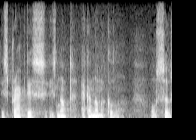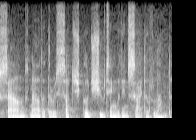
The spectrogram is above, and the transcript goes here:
This practice is not economical or so sound now that there is such good shooting within sight of London.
